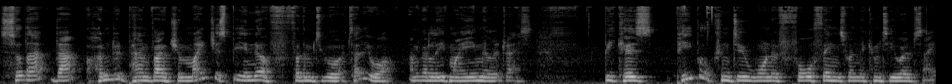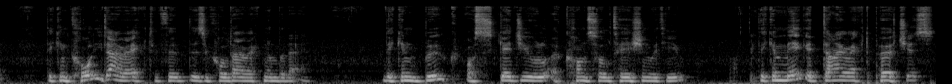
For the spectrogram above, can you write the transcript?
so that that hundred pound voucher might just be enough for them to go. I tell you what, I'm going to leave my email address because people can do one of four things when they come to your website. They can call you direct if there's a call direct number there. They can book or schedule a consultation with you. They can make a direct purchase,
